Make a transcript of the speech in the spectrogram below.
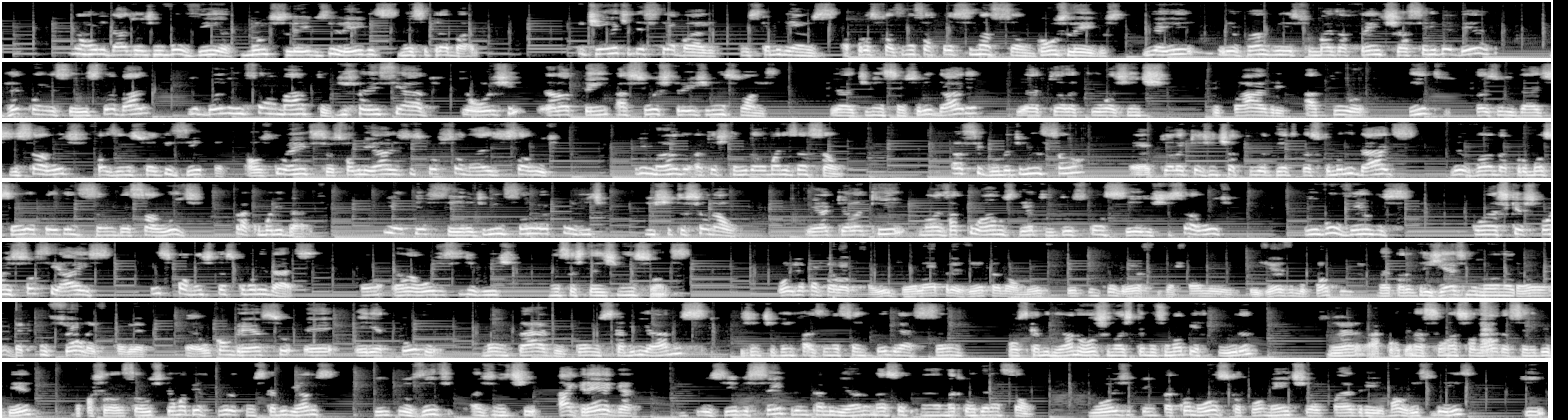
na realidade onde envolvia muitos leigos e leigas nesse trabalho. E diante desse trabalho, os camilianos fazendo essa aproximação com os leigos, e aí levando isso mais à frente, a CNBB reconheceu esse trabalho e dando um formato diferenciado, que hoje ela tem as suas três dimensões, que é a dimensão solidária, que é aquela que o agente, o padre, atua dentro das unidades de saúde, fazendo sua visita aos doentes, seus familiares e os profissionais de saúde, primando a questão da humanização. A segunda dimensão é aquela que a gente atua dentro das comunidades, levando a promoção e a prevenção da saúde para a comunidade. E a terceira dimensão é a política institucional, é aquela que nós atuamos dentro dos conselhos de saúde envolvendo-se com as questões sociais, principalmente das comunidades. Então, ela hoje se divide nessas três dimensões. Hoje a Pastoral da Saúde ela apresenta anualmente sempre um congresso, já está no 30 quanto? Vai para o 39 Então, como é que funciona esse congresso? É, o congresso é, ele é todo montado com os camilianos. A gente vem fazendo essa integração com os camilianos. Hoje nós temos uma abertura, né, a coordenação nacional da CNBB, da Pastoral da Saúde, tem uma abertura com os camilianos, que inclusive a gente agrega inclusive sempre um camiliano nessa, na, na coordenação. E hoje quem está conosco atualmente é o padre Maurício Luiz, que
